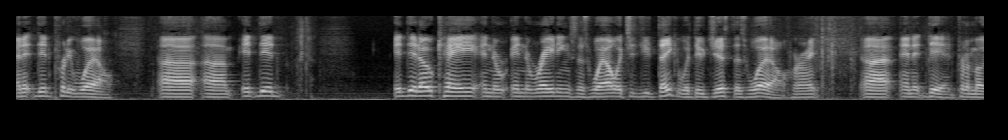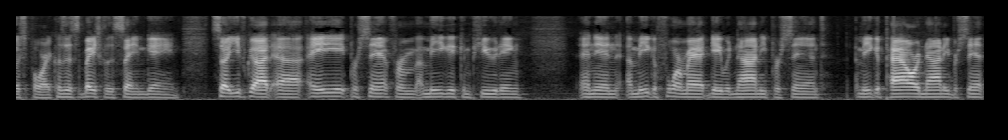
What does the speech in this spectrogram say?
and it did pretty well. Uh, um, it did it did okay in the in the ratings as well, which is you'd think it would do just as well, right? Uh, and it did for the most part because it's basically the same game. So you've got uh, 88% from Amiga Computing, and then Amiga Format gave it 90%. Amiga Power 90%.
